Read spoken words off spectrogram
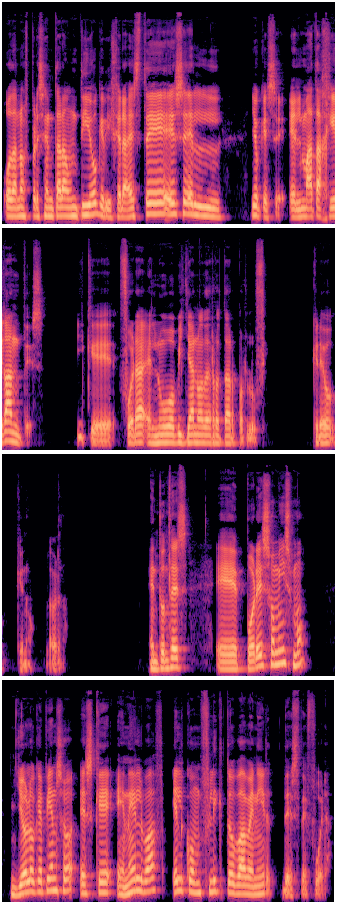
Oda nos presentara a un tío que dijera, este es el, yo qué sé, el mata gigantes y que fuera el nuevo villano a derrotar por Luffy. Creo que no, la verdad. Entonces, eh, por eso mismo, yo lo que pienso es que en Elbaf el conflicto va a venir desde fuera.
